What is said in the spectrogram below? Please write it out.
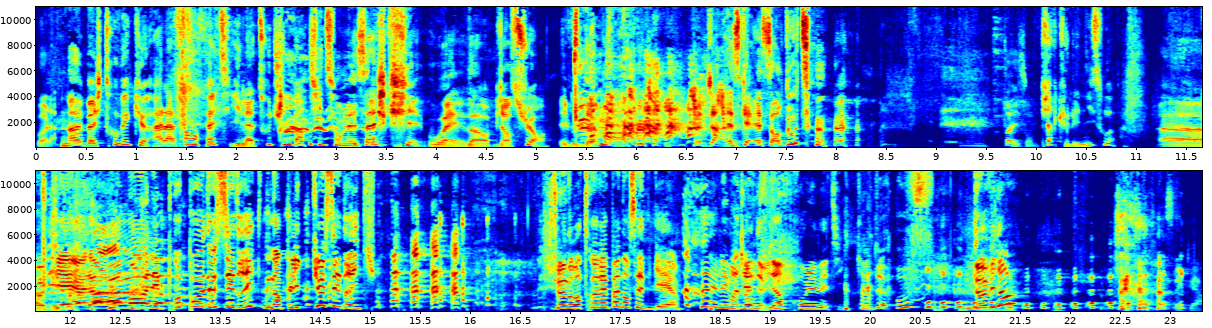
Voilà. Non, bah, je trouvais que à la fin, en fait, il a toute une partie de son message qui est. Ouais, non, bien sûr, évidemment. hein. Je veux dire, Est-ce qu'elle s'en doute? Putain, ils sont pires que les Niçois. Euh, Ok, donc- alors vraiment, les propos de Cédric n'impliquent que Cédric. Je ne rentrerai pas dans cette guerre. LMK devient problématique. De ouf. Deviens c'est clair.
